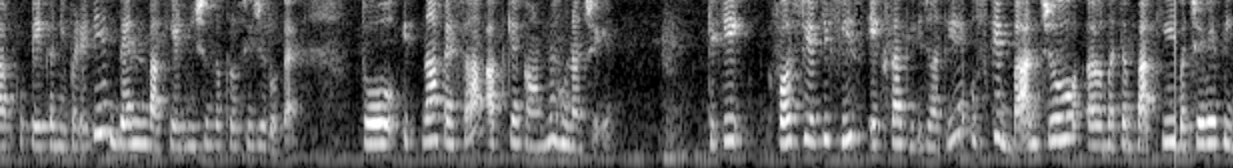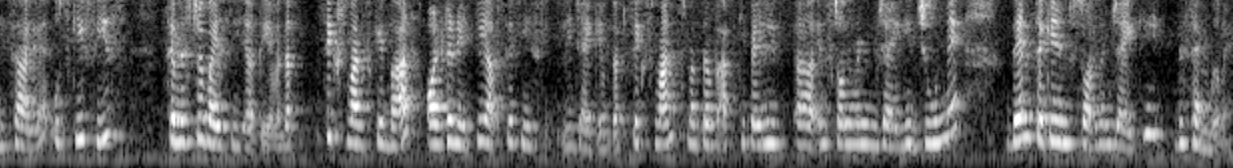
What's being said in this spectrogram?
आपको पे करनी पड़ेगी देन बाकी एडमिशन का प्रोसीजर होता है। तो इतना पैसा आपके अकाउंट में होना चाहिए। क्योंकि फ़र्स्ट ईयर की फ़ीस एक साथ ली जाती है। उसके बाद जो मतलब बाकी बचे हुए तीन साल है, उसकी फ़ीस सेमेस्टर वाइज ली जाती है। मतलब सिक्स मंथ्स के बाद ऑल्टरनेटली आपसे फ़ीस ली जाएगी। मतलब सिक्स मंथ्स मतलब आपकी पहली इंस्टॉलमेंट जाएगी जून में देन सेकेंड इंस्टॉलमेंट जाएगी दिसंबर में।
